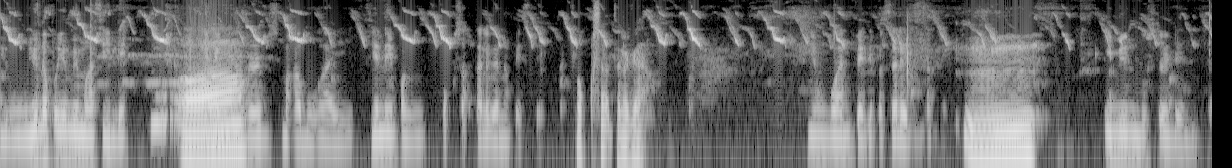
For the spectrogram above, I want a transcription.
yung, yun na po yung may mga sili. Yun Ah, yung mga herbs, makabuhay. Yun na yung pang-puksak talaga ng peste. puksa talaga. Yung one, pwede pa sa livestock. Mm, Immune booster din. Sa,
